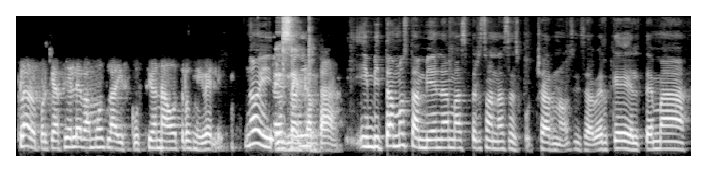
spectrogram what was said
Claro, porque así elevamos la discusión a otros niveles. No, y invitamos también a más personas a escucharnos y saber que el tema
